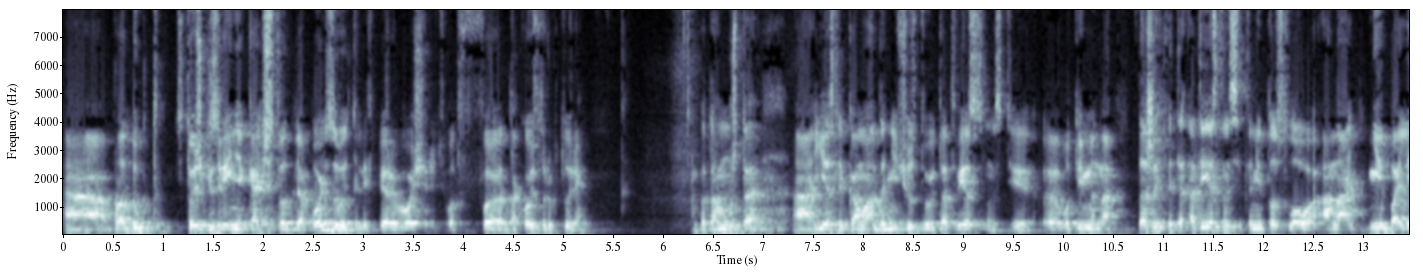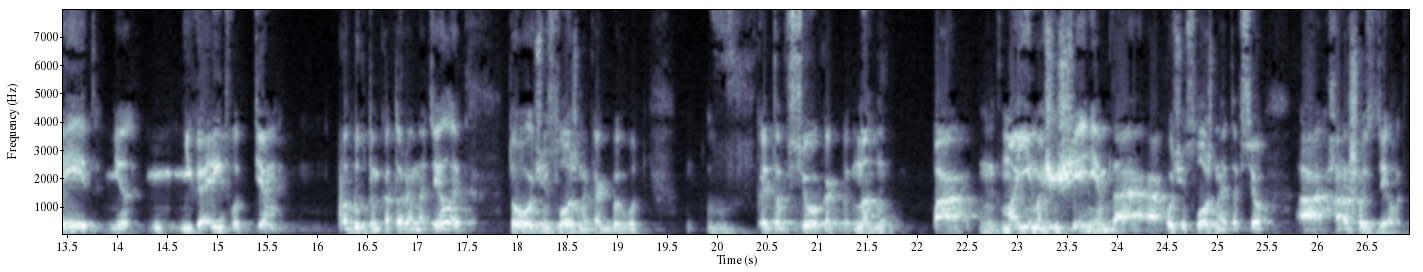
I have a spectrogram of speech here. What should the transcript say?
а, продукт с точки зрения качества для пользователей в первую очередь вот в такой структуре. Потому что а, если команда не чувствует ответственности, э, вот именно, даже это, ответственность это не то слово, она не болеет, не, не горит вот тем продуктом, который она делает, то очень сложно как бы вот это все как бы на, по моим ощущениям, да, очень сложно это все а, хорошо сделать.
